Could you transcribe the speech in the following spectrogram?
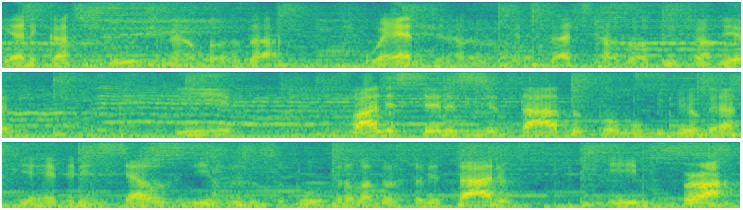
e Erika Stude, né, a banda UERJ, né, Universidade Estadual do Rio de Janeiro. E vale ser citado como bibliografia referencial os livros O Trovador Solitário e Brock,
